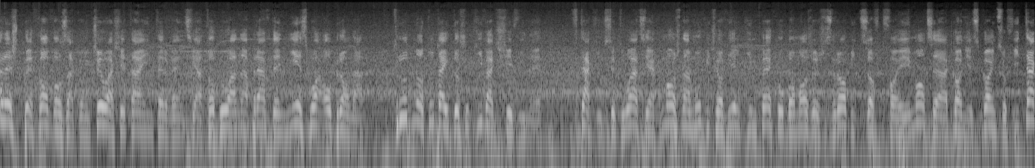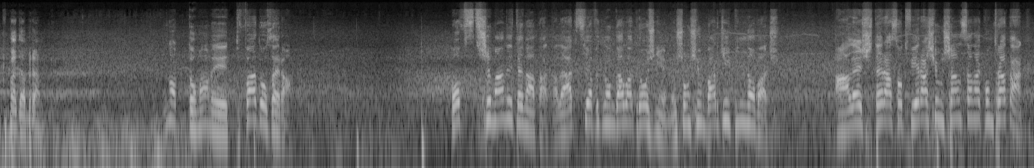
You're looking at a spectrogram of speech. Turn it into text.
Ależ pechowo zakończyła się ta interwencja. To była naprawdę niezła obrona. Trudno tutaj doszukiwać się winy. W takich sytuacjach można mówić o wielkim pechu, bo możesz zrobić co w twojej mocy, a koniec końców i tak pada bramka. No to mamy 2 do 0. Powstrzymany ten atak, ale akcja wyglądała groźnie. Muszą się bardziej pilnować. Ależ teraz otwiera się szansa na kontratak.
